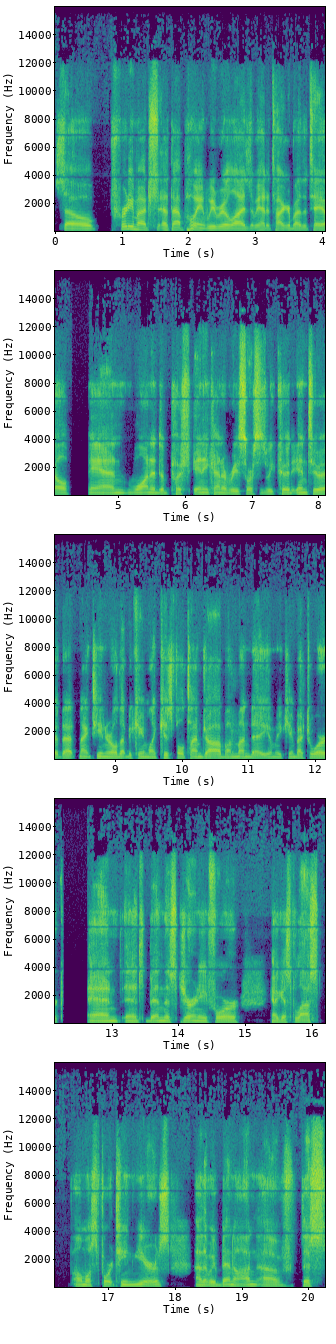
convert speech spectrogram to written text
So pretty much at that point we realized that we had a tiger by the tail and wanted to push any kind of resources we could into it. That 19 year old that became like his full time job on Monday, and we came back to work. And, it's been this journey for, I guess, the last almost 14 years uh, that we've been on of this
